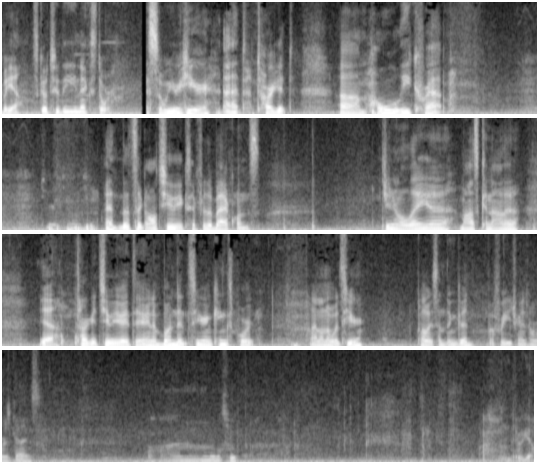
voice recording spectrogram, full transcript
but yeah, let's go to the next store. So we are here at Target. Um, holy crap. That's like all chewy except for the back ones. General Leia, Maz Kanata. Yeah, Target Chewy right there in abundance here in Kingsport. I don't know what's here. Probably something good, but for you Transformers guys, one little swoop. There we go.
